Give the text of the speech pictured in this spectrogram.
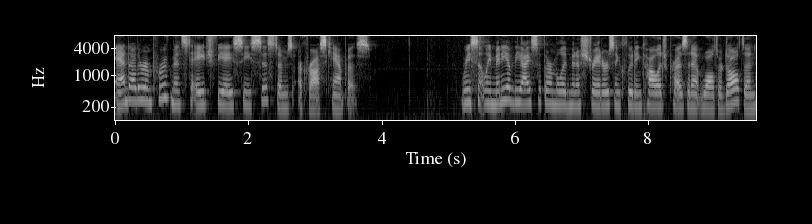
and other improvements to HVAC systems across campus. Recently, many of the isothermal administrators, including college president Walter Dalton,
